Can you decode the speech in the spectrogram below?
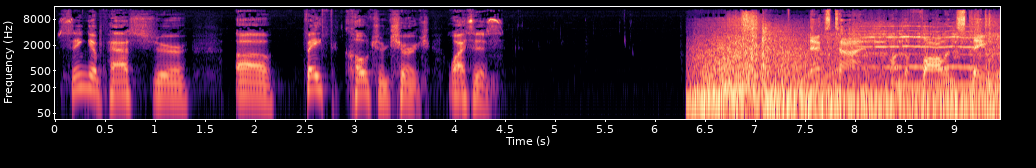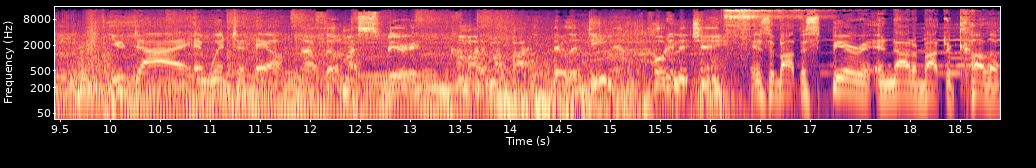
senior pastor of Faith Culture and Church. Watch this. Next time on The Fallen State. You died and went to hell. I felt my spirit come out of my body. There was a demon holding the chain. It's about the spirit and not about the color.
